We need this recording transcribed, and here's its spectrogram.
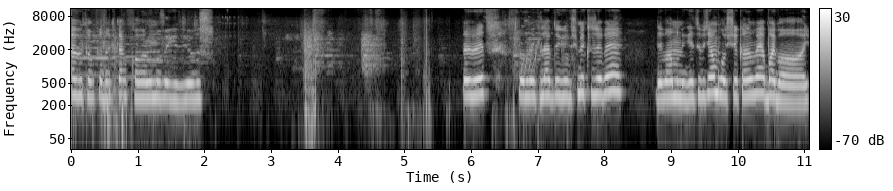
Evet arkadaşlar kovanımıza gidiyoruz. Evet. Sonrakilerde görüşmek üzere. Devamını getireceğim. Hoşçakalın ve bay bay.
